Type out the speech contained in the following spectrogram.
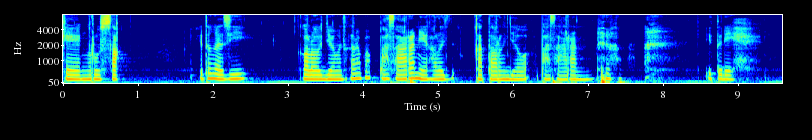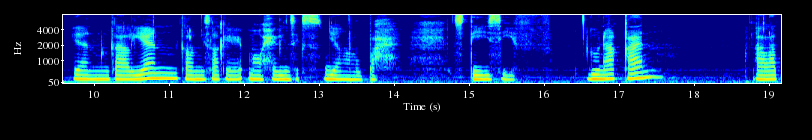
Kayak ngerusak itu gak sih? Kalau zaman sekarang apa? Pasaran ya kalau kata orang Jawa pasaran. Itu deh. Dan kalian kalau misal kayak mau having sex jangan lupa. Stay safe. Gunakan alat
